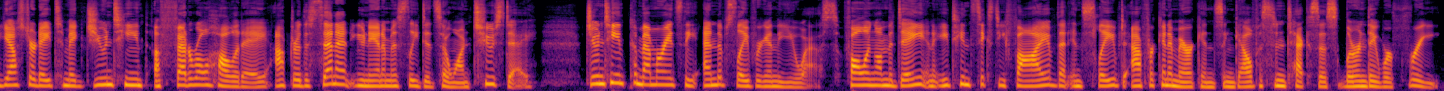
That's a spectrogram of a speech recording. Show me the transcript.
Voted yesterday to make Juneteenth a federal holiday after the Senate unanimously did so on Tuesday. Juneteenth commemorates the end of slavery in the U.S., falling on the day in 1865 that enslaved African Americans in Galveston, Texas learned they were free,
